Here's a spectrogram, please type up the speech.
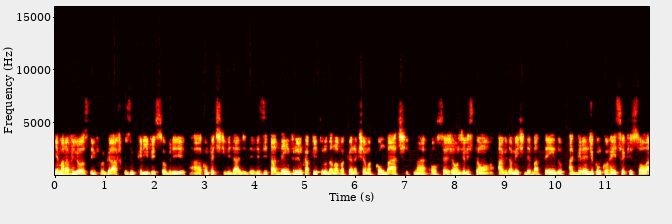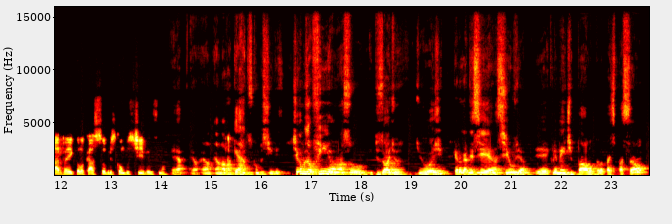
E é maravilhoso, tem infográficos incríveis sobre a competitividade deles. E está dentro de um capítulo da Nova Cana que chama Combate, né? ou seja, onde eles estão avidamente debatendo a grande concorrência que o solar vai colocar sobre os combustíveis. Né? É, é, é a nova guerra dos combustíveis. Chegamos ao fim, ao nosso episódio de hoje hoje. Quero agradecer a Silvia, eh, Clemente e Paulo pela participação.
